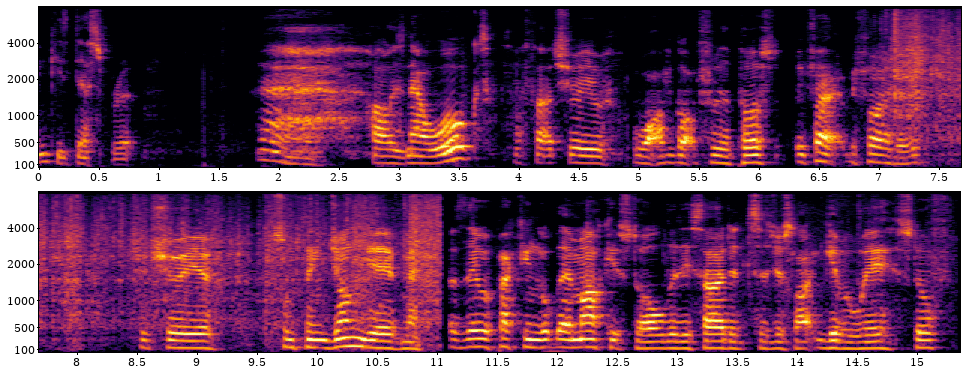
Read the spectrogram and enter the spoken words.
Think he's desperate. Harley's now walked, so I thought I'd show you what I've got through the post. In fact, before I do, I should show you something John gave me. As they were packing up their market stall, they decided to just like give away stuff.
